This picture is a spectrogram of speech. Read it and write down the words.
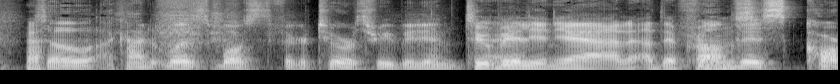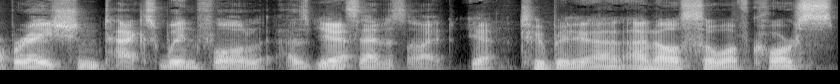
so I can't. What's, what's the figure? Two or three billion. Two uh, billion, yeah. And, from this corporation tax windfall has been yeah, set aside. Yeah, two billion, and also, of course.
